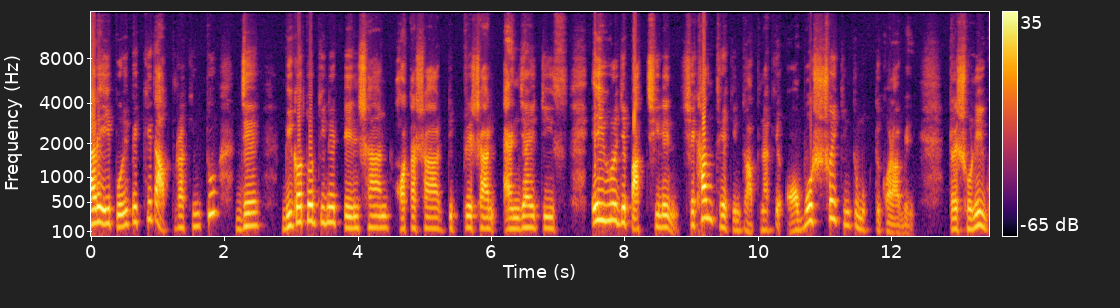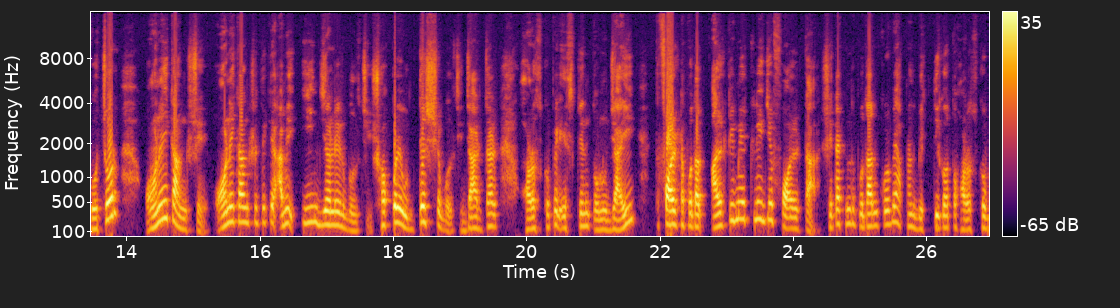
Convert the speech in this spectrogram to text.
তাহলে এই পরিপ্রেক্ষিতে আপনারা কিন্তু যে বিগত দিনের টেনশন হতাশা ডিপ্রেশন অ্যাংজাইটিস এইগুলো যে পাচ্ছিলেন, সেখান থেকে কিন্তু আপনাকে অবশ্যই কিন্তু মুক্ত করাবে তাহলে শনির গোচর অনেকাংশে অনেকাংশে থেকে আমি ইন জেনারেল বলছি, সকলের উদ্দেশ্যে বলছি, যার যার হরস্কোপের স্ট্রেংথ অনুযায়ী ফলটা প্রদান আলটিমেটলি যে ফলটা, সেটা কিন্তু প্রদান করবে আপনার ব্যক্তিগত হরস্কোপ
